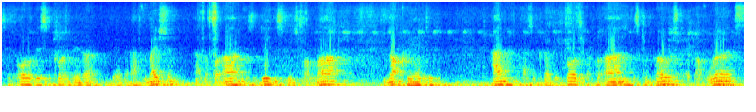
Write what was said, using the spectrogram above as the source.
said all of this, of course, being, a, being an affirmation that the Quran is indeed the speech of Allah, not created, and as occurred before, the Quran is composed of words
